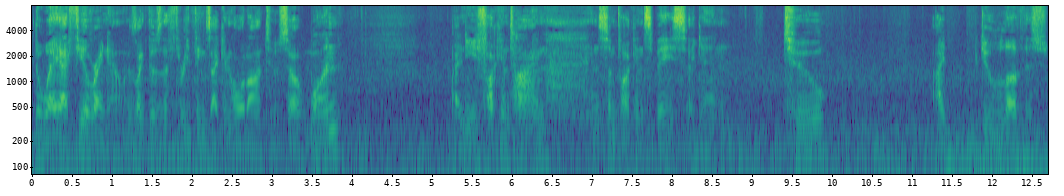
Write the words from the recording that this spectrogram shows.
the way I feel right now. Is like those are the three things I can hold on to. So one, I need fucking time and some fucking space again. Two, I do love this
